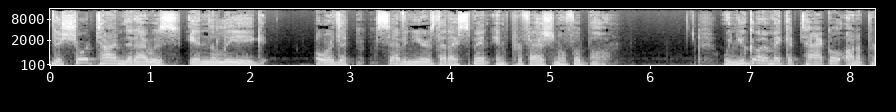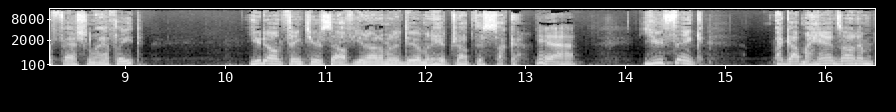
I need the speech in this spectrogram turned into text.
the short time that I was in the league or the seven years that I spent in professional football, when you go to make a tackle on a professional athlete, you don't think to yourself, you know what I'm going to do? I'm going to hip drop this sucker. Yeah. You think, I got my hands on him.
